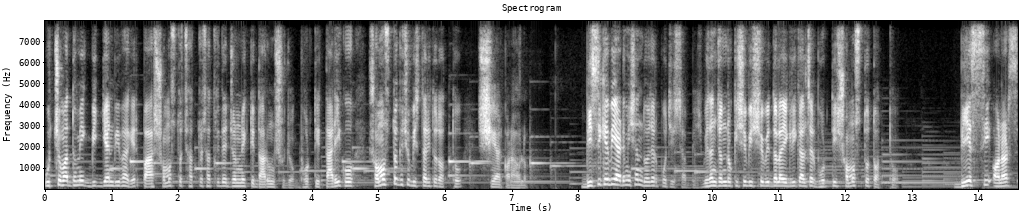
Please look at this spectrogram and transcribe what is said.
উচ্চ মাধ্যমিক বিজ্ঞান বিভাগের পাস সমস্ত ছাত্রছাত্রীদের জন্য একটি দারুণ সুযোগ। ভর্তির তারিখ ও সমস্ত কিছু বিস্তারিত তথ্য শেয়ার করা হলো। বিসিকেবি অ্যাডমিশন দু হাজার পঁচিশ ছাব্বিশ। বিধানচন্দ্র কৃষি বিশ্ববিদ্যালয় এগ্রিকালচার ভর্তির সমস্ত তথ্য। BSc honours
